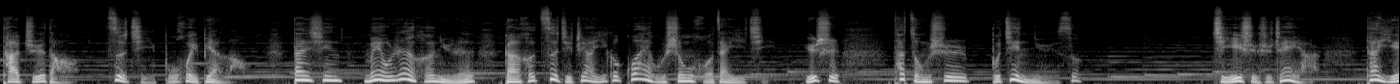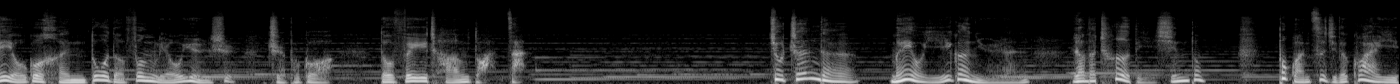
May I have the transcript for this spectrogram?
他知道。自己不会变老，担心没有任何女人敢和自己这样一个怪物生活在一起，于是他总是不近女色。即使是这样，他也有过很多的风流韵事，只不过都非常短暂。就真的没有一个女人让他彻底心动，不管自己的怪异，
